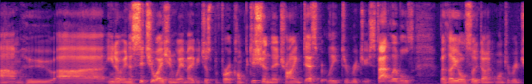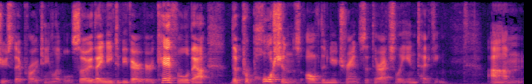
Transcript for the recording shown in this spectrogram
um, who are, you know, in a situation where maybe just before a competition they're trying desperately to reduce fat levels, but they also don't want to reduce their protein levels. So they need to be very, very careful about the proportions of the nutrients that they're actually intaking. Um,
